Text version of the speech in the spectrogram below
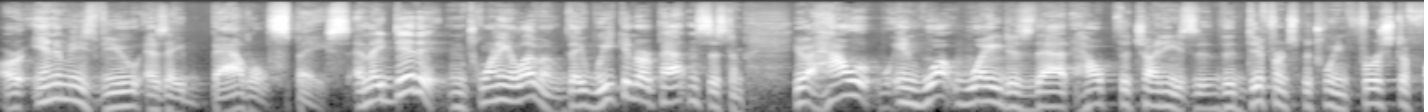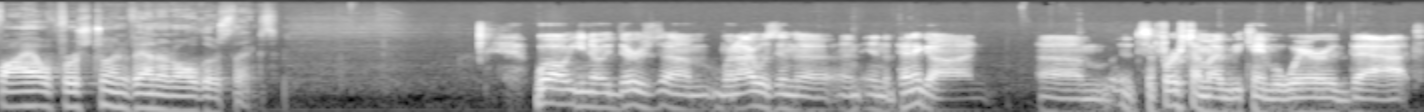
our enemies view as a battle space. And they did it in 2011. They weakened our patent system. You know, how, in what way does that help the Chinese? The difference between first to file, first to invent, and all those things? Well, you know, there's, um, when I was in the, in, in the Pentagon, um, it's the first time I became aware that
